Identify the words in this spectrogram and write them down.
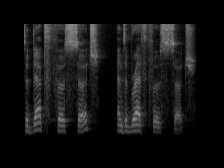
the depth first search and the breadth first search.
